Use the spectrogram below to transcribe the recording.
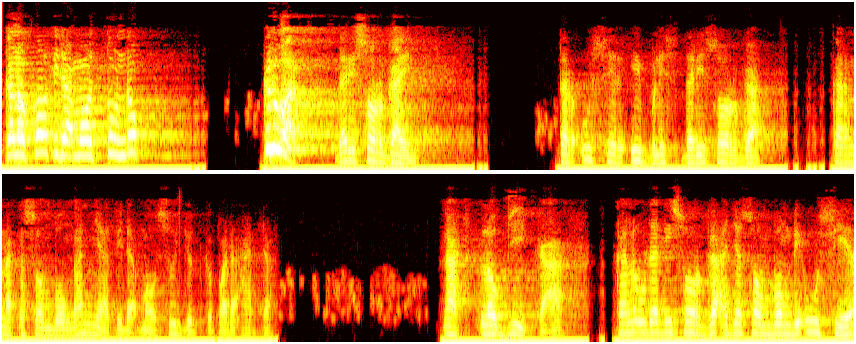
Kalau kau tidak mau tunduk, keluar dari sorga ini. Terusir iblis dari sorga karena kesombongannya tidak mau sujud kepada Adam. Nah, logika kalau udah di sorga aja sombong diusir,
